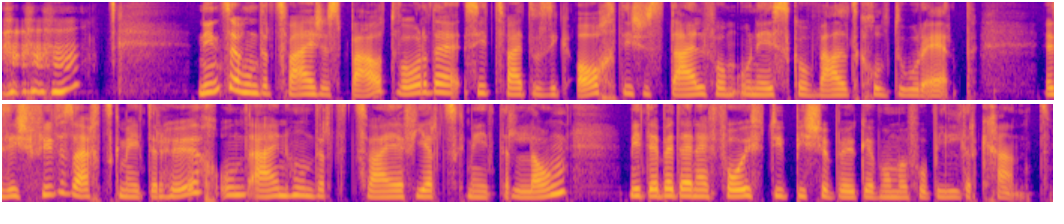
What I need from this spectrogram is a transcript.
1902 ist es gebaut worden, seit 2008 ist es Teil vom UNESCO Weltkulturerbe. Es ist 65 Meter hoch und 142 Meter lang, mit eben diesen fünf typischen Bögen, die man von Bildern kennt.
